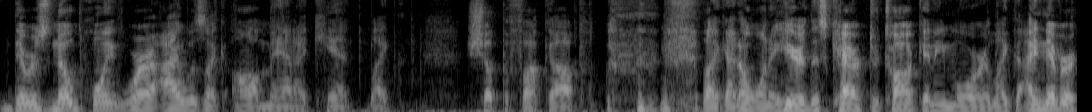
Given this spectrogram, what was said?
There was no point where I was like, "Oh man, I can't like shut the fuck up." like I don't want to hear this character talk anymore. Like I never,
